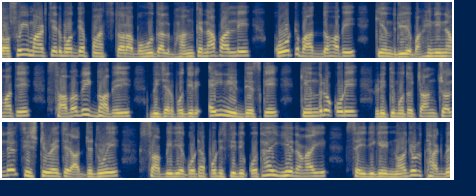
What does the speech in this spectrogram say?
দশই মার্চের মধ্যে পাঁচতলা বহুদল ভাঙতে না পারলে কোর্ট বাধ্য হবে কেন্দ্রীয় বাহিনী নামাতে। স্বাভাবিকভাবেই বিচারপতির এই নির্দেশকে কেন্দ্র করে রীতিমতো চাঞ্চল্যের সৃষ্টি হয়েছে রাজ্য জুড়ে। সব মিলিয়ে গোটা পরিস্থিতি কোথায় গিয়ে দাঁড়ায়, সেই দিকে নজর থাকবে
